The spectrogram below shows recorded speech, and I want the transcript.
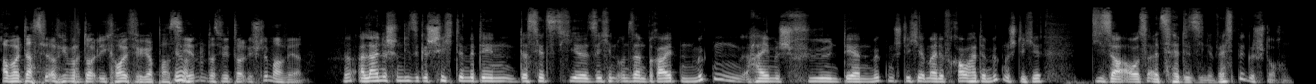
Aber das wird auf jeden Fall deutlich häufiger passieren ja. und das wird deutlich schlimmer werden. Ja, alleine schon diese Geschichte mit denen, dass jetzt hier sich in unseren Breiten Mücken heimisch fühlen, deren Mückenstiche, meine Frau hatte Mückenstiche, die sah aus, als hätte sie eine Wespe gestochen.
